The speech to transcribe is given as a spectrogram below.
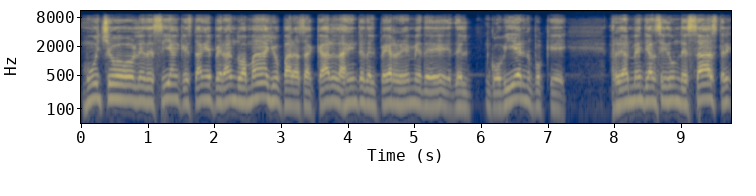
Muchos le decían que están esperando a mayo para sacar a la gente del PRM del gobierno porque realmente han sido un desastre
